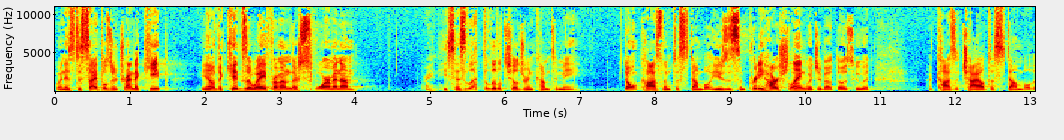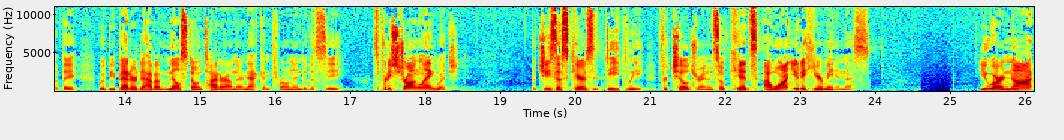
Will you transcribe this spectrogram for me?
When his disciples are trying to keep, you know, the kids away from him, they're swarming them. Right? He says, Let the little children come to me. Don't cause them to stumble. He uses some pretty harsh language about those who would cause a child to stumble, that they would be better to have a millstone tied around their neck and thrown into the sea. It's pretty strong language. But Jesus cares deeply for children. And so, kids, I want you to hear me in this. You are not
